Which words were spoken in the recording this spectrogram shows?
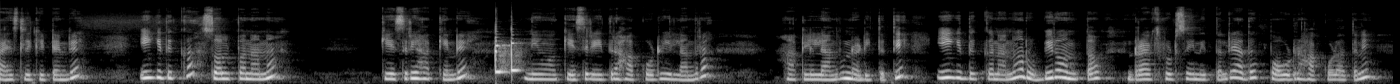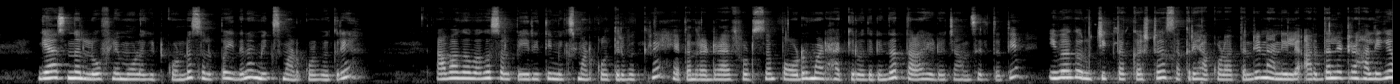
ಕಾಯಿಸ್ಲಿಕ್ಕೆ ಇಟ್ಟೇನೆ ರೀ ಈಗ ಇದಕ್ಕೆ ಸ್ವಲ್ಪ ನಾನು ಕೇಸರಿ ಹಾಕೇನಿ ನೀವು ಕೇಸರಿ ಇದ್ರೆ ಹಾಕ್ಕೊಡ್ರಿ, ಇಲ್ಲಾಂದ್ರೆ ಹಾಕಲಿಲ್ಲ ಅಂದರೂ ನಡೀತತಿ. ಈಗ ಇದಕ್ಕೆ ನಾನು ರುಬ್ಬಿರೋ ಅಂಥ ಡ್ರೈ ಫ್ರೂಟ್ಸ್ ಏನಿತ್ತಲ್ಲ ರೀ ಅದು ಪೌಡ್ರ್ ಹಾಕ್ಕೊಳತ್ತೀನಿ. ಗ್ಯಾಸ್ನ ಲೋ ಫ್ಲೇಮ್ ಒಳಗೆ ಇಟ್ಕೊಂಡು ಸ್ವಲ್ಪ ಇದನ್ನು ಮಿಕ್ಸ್ ಮಾಡ್ಕೊಳ್ಬೇಕು ರೀ ಆವಾಗವಾಗ ಸ್ವಲ್ಪ ಈ ರೀತಿ ಮಿಕ್ಸ್ ಮಾಡ್ಕೊಳ್ತಿರ್ಬೇಕು ರೀ ಯಾಕಂದ್ರೆ ಡ್ರೈ ಫ್ರೂಟ್ಸ್ನ ಪೌಡ್ರ್ ಮಾಡಿ ಹಾಕಿರೋದ್ರಿಂದ ತಳ ಹಿಡಿಯೋ ಚಾನ್ಸ್ ಇರ್ತೈತಿ. ಇವಾಗ ರುಚಿಗೆ ತಕ್ಕಷ್ಟು ಸಕ್ಕರೆ ಹಾಕ್ಕೊಳತ್ತೇನೆ. ರೀ ಇಲ್ಲಿ ಅರ್ಧ ಲೀಟ್ರ್ ಹಾಲಿಗೆ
